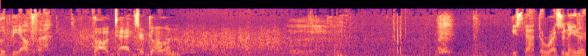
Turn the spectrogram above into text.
Could be Alpha. Cog tags are gone. Is that the resonator?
